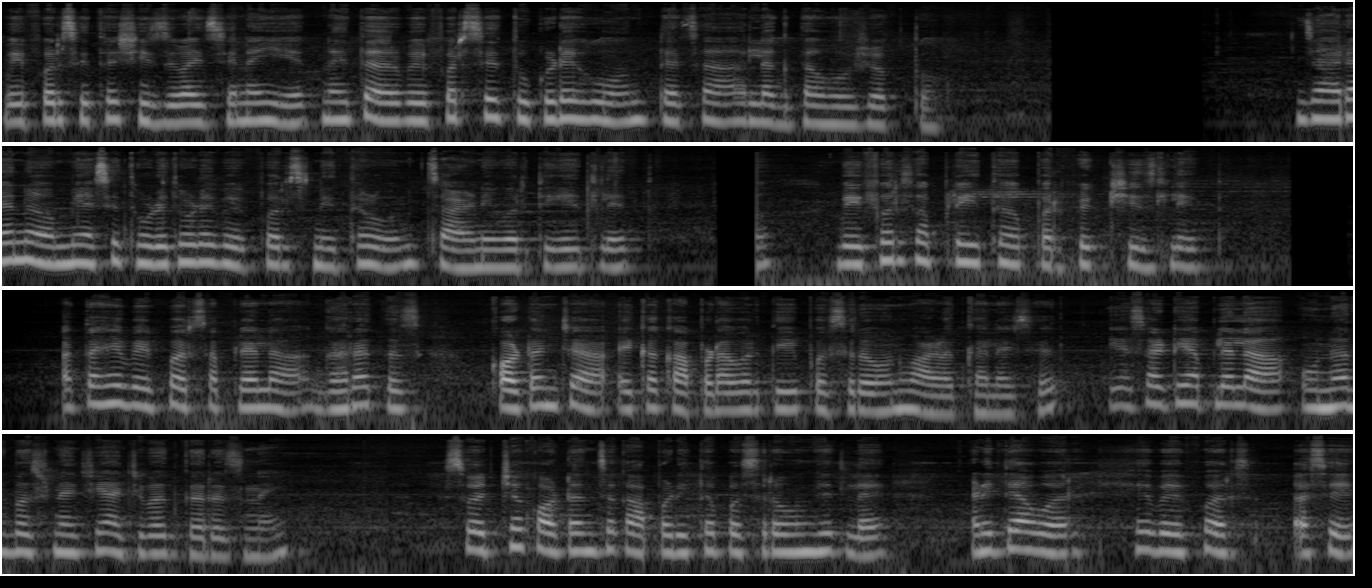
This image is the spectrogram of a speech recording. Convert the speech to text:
वेफर्स इथं शिजवायचे नाही आहेत नाहीतर वेफर्सचे तुकडे होऊन त्याचा लगदा होऊ शकतो. झाऱ्यानं मी असे थोडे थोडे वेफर्स निथळून चाळणीवरती घेतलेत. वेफर्स आपले इथं परफेक्ट शिजलेत. आता हे वेफर्स आपल्याला घरातच कॉटनच्या एका कापडावरती पसरवून वाळत घालायचे. आहेत. यासाठी आपल्याला उन्हात बसण्याची अजिबात गरज नाही. स्वच्छ कॉटनचं कापड इथं पसरवून घेतलं आहे आणि त्यावर हे वेफर्स असे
